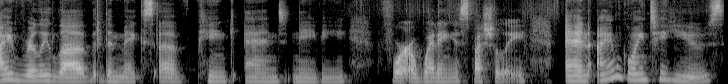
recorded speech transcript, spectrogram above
I really love the mix of pink and navy for a wedding especially. And I am going to use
